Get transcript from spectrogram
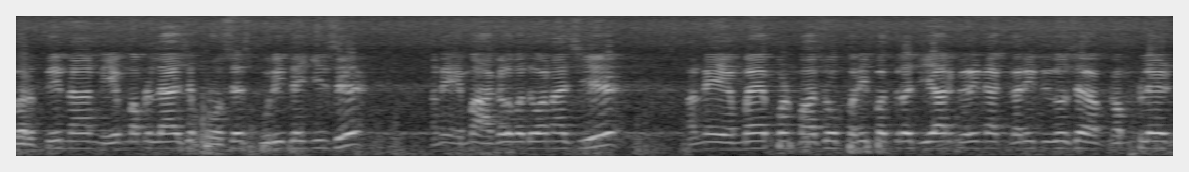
ભરતીના નિયમ આપણે લાવ્યા છે પ્રોસેસ પૂરી થઈ ગઈ છે અને એમાં આગળ વધવાના છીએ. અને એમાં પણ પાછો પરિપત્ર જીઆર કરીને કરી દીધો છે. કમ્પ્લેટ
